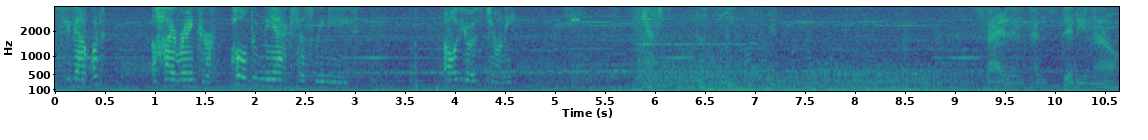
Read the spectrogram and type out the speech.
See that one? A high ranker, holding the access we need. All yours, Johnny. Careful. They'll see you. Silent and steady now.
